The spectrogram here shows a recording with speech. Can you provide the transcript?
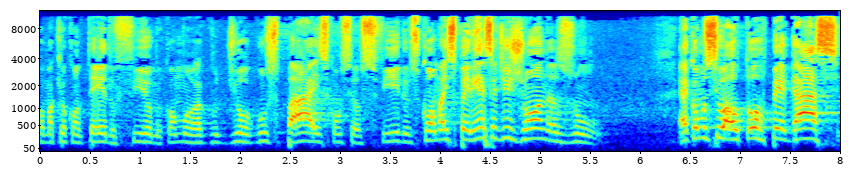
como a que eu contei do filme, como a de alguns pais com seus filhos, como a experiência de Jonas 1. É como se o autor pegasse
